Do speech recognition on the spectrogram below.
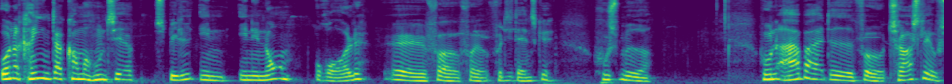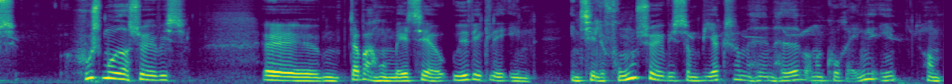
under krigen, der kommer hun til at spille en, en enorm rolle øh, for, for, for de danske husmøder. Hun arbejdede for Tørslevs husmoderservice. Øh, der var hun med til at udvikle en, en telefonservice, som virksomheden havde, hvor man kunne ringe ind om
